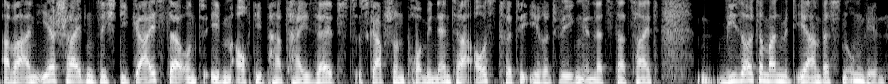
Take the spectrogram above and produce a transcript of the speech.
aber an ihr scheiden sich die Geister und eben auch die Partei selbst. Es gab schon prominente Austritte ihretwegen in letzter Zeit. Wie sollte man mit ihr am besten umgehen?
